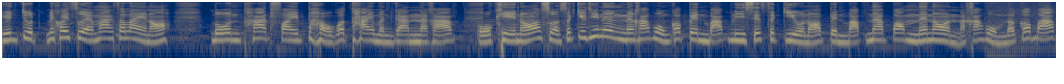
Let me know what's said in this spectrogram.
ยืนจุดไม่ค่อยสวยมากเท่าไหร่เนาะโดนธาตุไฟเป่าก็ตายเหมือนกันนะครับโอเคเนาะส่วนสกิลที่1นงนะครับผมก็เป็นบัฟรีเซ็ตสกิลเนาะเป็นบัฟหน้าป้อมแน่นอนนะครับผมแล้วก็บัฟ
